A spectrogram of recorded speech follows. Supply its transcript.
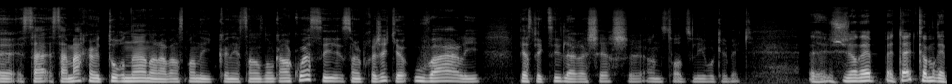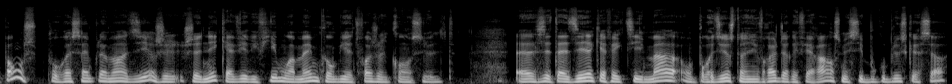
euh, ça, marque un tournant dans l'avancement des connaissances? Donc, en quoi c'est un projet qui a ouvert les perspectives de la recherche euh, en histoire du livre au Québec? J'aurais peut-être comme réponse, je pourrais simplement dire, je n'ai qu'à vérifier moi-même combien de fois je le consulte. Euh, c'est-à-dire qu'effectivement, on pourrait dire c'est un ouvrage de référence, mais c'est beaucoup plus que ça.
